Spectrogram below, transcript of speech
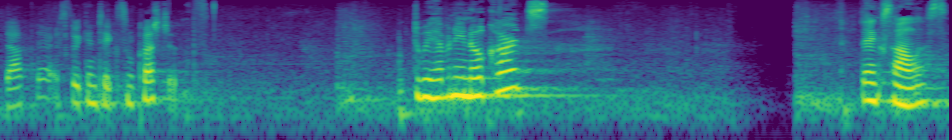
stop there so we can take some questions. Do we have any note cards? Thanks, Hollis.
